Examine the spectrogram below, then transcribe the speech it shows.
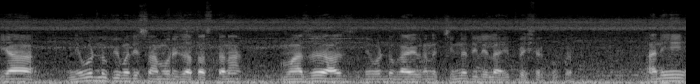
या निवडणुकीमध्ये सामोरे जात असताना माझं आज निवडणूक आयोगानं चिन्ह दिलेलं आहे प्रेशर कुकर. आणि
